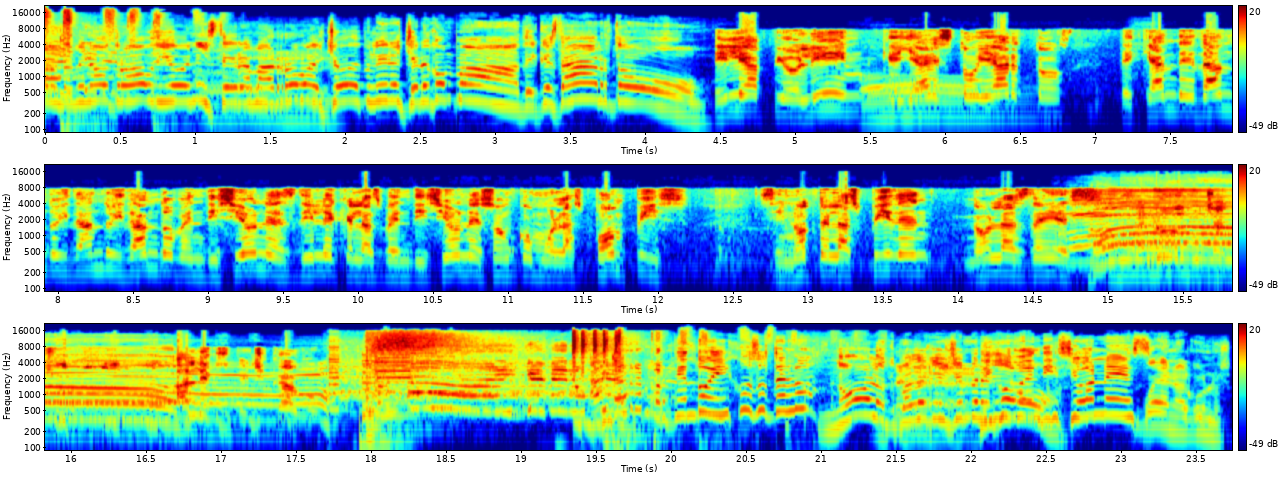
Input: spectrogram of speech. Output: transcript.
Mandaron también otro audio en Instagram, arroba el show de Pelín, échale compa, ¿de qué está harto? Dile a Piolín que ya estoy Oh. harto de que ande dando y dando y dando bendiciones. Dile que las bendiciones son como las pompis. Si no te las piden, no las des. Saludos, muchachos. Alex de Chicago. ¿Andas repartiendo hijos, Otelo? No, lo que pasa es que yo siempre digo... bendiciones. Bueno, algunos.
